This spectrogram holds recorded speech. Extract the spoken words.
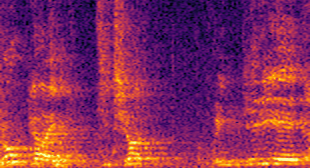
друг, говорит, течет в империях.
